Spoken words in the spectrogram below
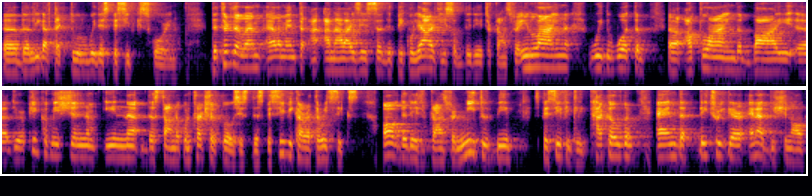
uh, the legal tech tool with a specific scoring. The third element analyzes the peculiarities of the data transfer in line with what uh, outlined by uh, the European Commission in the standard contractual clauses. The specific characteristics of the data transfer need to be specifically tackled and they trigger an additional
